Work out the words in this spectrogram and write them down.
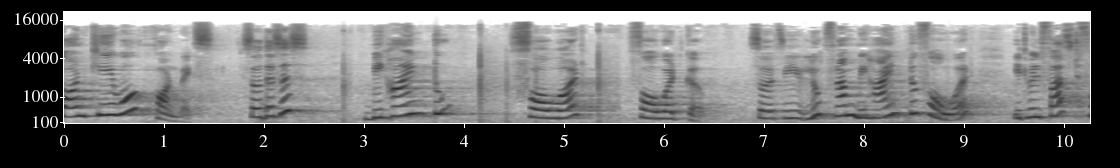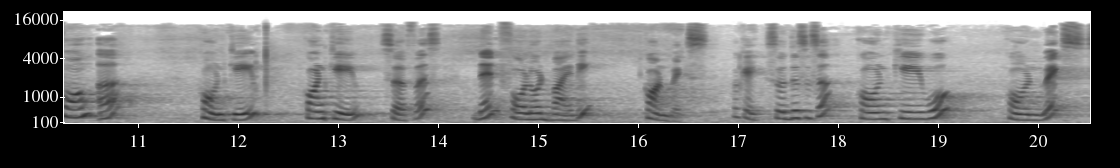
concavo-convex. So, this is behind to forward, forward curve. So, if we look from behind to forward, it will first form a concave, concave surface then followed by the convex. Okay, so this is a concavo convex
